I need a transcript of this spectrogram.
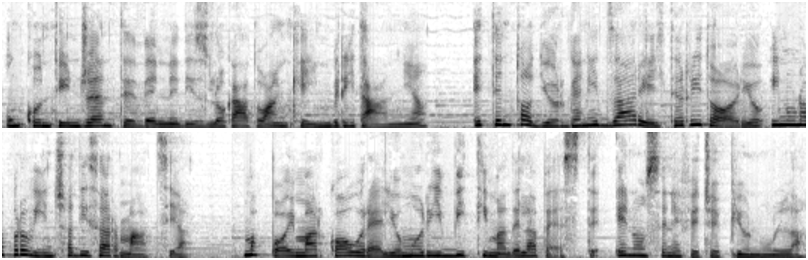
un contingente venne dislocato anche in Britannia e tentò di organizzare il territorio in una provincia di Sarmazia, ma poi Marco Aurelio morì vittima della peste e non se ne fece più nulla.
